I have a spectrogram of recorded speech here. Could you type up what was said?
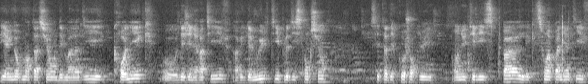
Il y a une augmentation des maladies chroniques ou dégénératives avec de multiples dysfonctions. C'est-à-dire qu'aujourd'hui, on n'utilise pas les soins palliatifs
